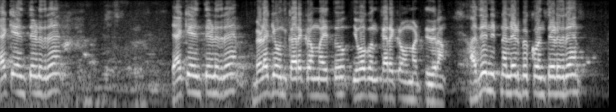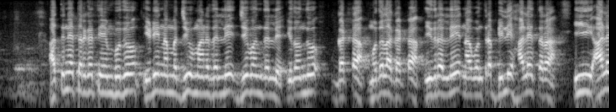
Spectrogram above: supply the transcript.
ಯಾಕೆ ಅಂತ ಹೇಳಿದ್ರೆ, ಯಾಕೆ ಅಂತ ಹೇಳಿದ್ರೆ ಬೆಳಗ್ಗೆ ಒಂದು ಕಾರ್ಯಕ್ರಮ ಆಯ್ತು, ಇವಾಗ ಒಂದು ಕಾರ್ಯಕ್ರಮ ಮಾಡ್ತಿದ್ದೀರಾ? ಅದೇ ನಿಟ್ಟಿನಲ್ಲಿ ಹೇಳ್ಬೇಕು ಅಂತ ಹೇಳಿದ್ರೆ, ಹತ್ತನೇ ತರಗತಿ ಎಂಬುದು ಇಡೀ ನಮ್ಮ ಜೀವಮಾನದಲ್ಲಿ, ಜೀವನದಲ್ಲಿ ಇದೊಂದು ಘಟ್ಟ, ಮೊದಲ ಘಟ್ಟ. ಇದರಲ್ಲಿ ನಾವು ಒಂಥರ ಬಿಲಿ ಹಾಳೆ ತರ. ಈ ಹಾಳೆ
